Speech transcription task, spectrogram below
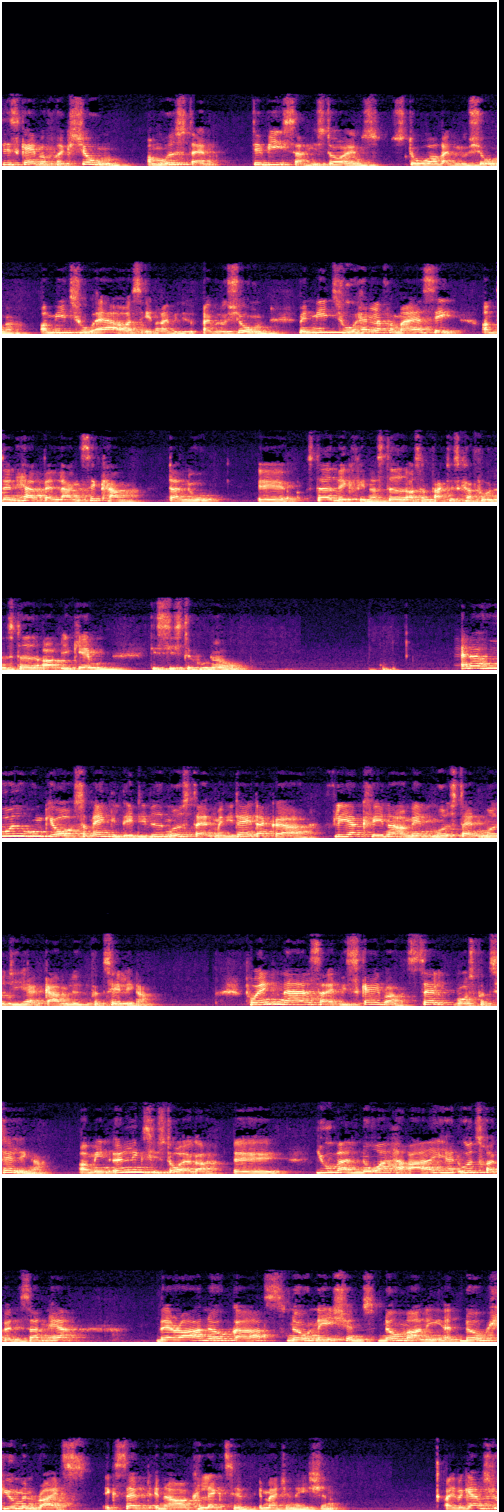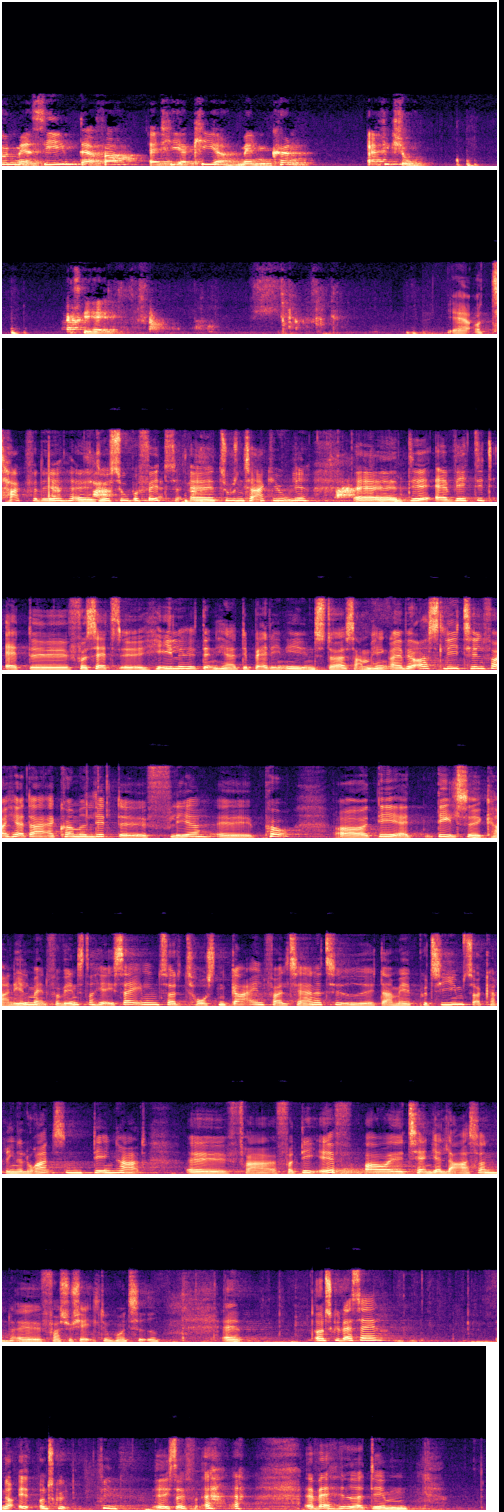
det skaber friktion og modstand, Det viser historiens store revolutioner. Og MeToo er også en revolution. Men MeToo handler for mig at se om den her balancekamp, der nu øh, stadigvæk finder sted, og som faktisk har fundet sted op igennem de sidste 100 år. Anna Hude, hun gjorde som enkelt individ modstand, men i dag der gør flere kvinder og mænd modstand mod de her gamle fortællinger. Pointen er altså, at vi skaber selv vores fortællinger. Og min yndlingshistoriker, øh, Yuval Noah Harari, han udtrykker det sådan her. There are no gods, no nations, no money and no human rights except in our collective imagination. Og jeg vil gerne slutte med at sige derfor, at hierarkier mellem køn er fiktion. Tak skal I have. Ja, og tak for det. Øh, det var super fedt. Øh, tusind tak, Julie. Øh, det er vigtigt at få sat hele den her debat ind i en større sammenhæng. Og jeg vil også lige tilføje her, der er kommet lidt flere på. Og det er dels øh, Karen Ellemann fra Venstre her i salen, så er det Torsten Geil fra Alternativet, øh, der er med på Teams, og Karina Lorentzen Denhardt øh, fra, fra DF, og Tanja Larsen fra Socialdemokratiet. undskyld, hvad sagde jeg? Nå, eh, undskyld. Fint. SF. Hvad hedder det?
